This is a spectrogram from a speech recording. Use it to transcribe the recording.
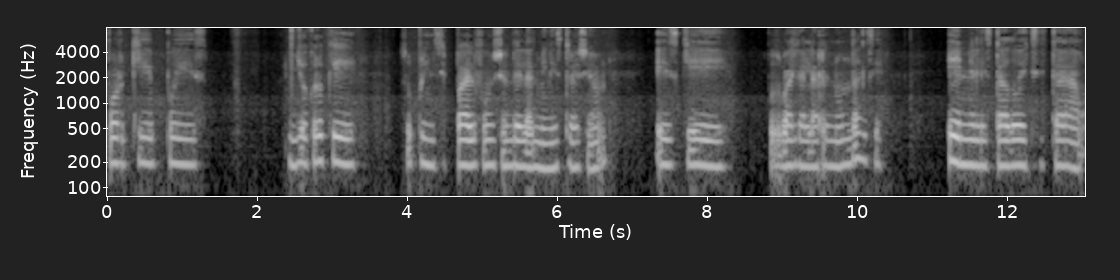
porque pues yo creo que su principal función de la administración es que, pues valga la redundancia, en el Estado exista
